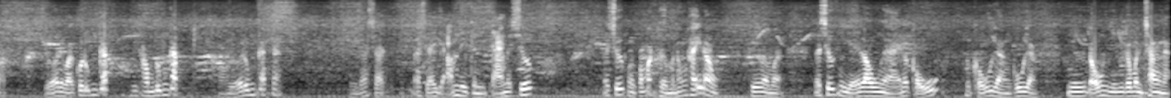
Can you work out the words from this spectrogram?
đó, rửa thì phải có đúng cách chứ không đúng cách. Còn rửa đúng cách đó, thì nó sẽ nó sẽ giảm đi tình trạng nó xước. Nó xước mà con mắt thường mình không thấy đâu. Khi mà mà nó xước như vậy lâu ngày nó cũ nó cũ dần cũ dần. Như chỗ như chỗ bình xăng nè.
